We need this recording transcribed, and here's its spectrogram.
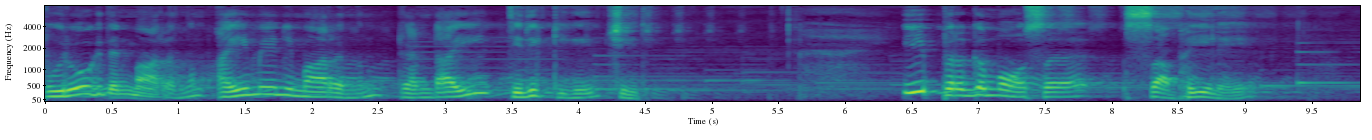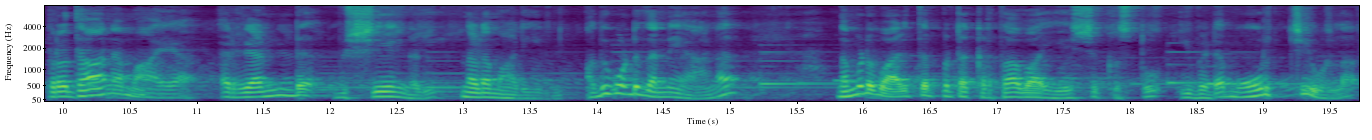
പുരോഹിതന്മാരെന്നും ഐമേനിമാർ എന്നും രണ്ടായി തിരിക്കുകയും ചെയ്തു. ഈ പെർഗമോസ് സഭയിലെ പ്രധാനമായ രണ്ട് വിഷയങ്ങൾ നടമാടിയിരുന്നു. അതുകൊണ്ട് തന്നെയാണ് നമ്മുടെ വാഴ്ത്തപ്പെട്ട കർത്താവായ യേശു ക്രിസ്തു ഇവിടെ മൂർച്ചയുള്ള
